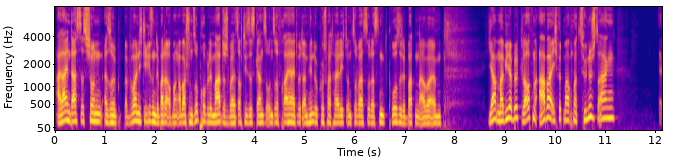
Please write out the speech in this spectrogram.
Allein das ist schon, also wir wollen nicht die Riesendebatte aufmachen, aber schon so problematisch, weil es auch dieses ganze, unsere Freiheit wird am Hindukusch verteidigt und sowas, so das sind große Debatten, aber ähm, ja, mal wieder blöd gelaufen, aber ich würde mal auch mal zynisch sagen, äh,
